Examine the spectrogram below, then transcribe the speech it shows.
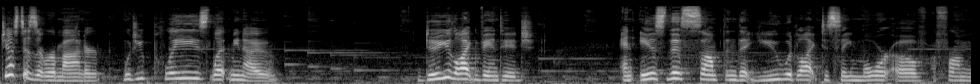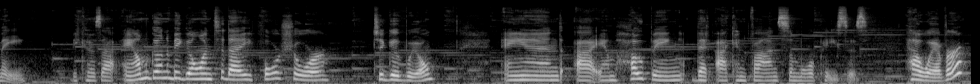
Just as a reminder, would you please let me know do you like vintage? And is this something that you would like to see more of from me? Because I am going to be going today for sure to Goodwill and I am hoping that I can find some more pieces. However,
